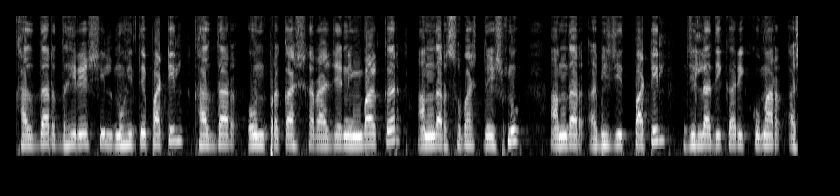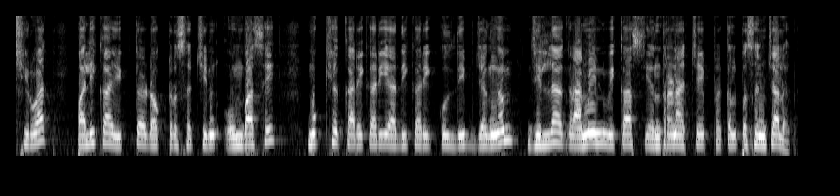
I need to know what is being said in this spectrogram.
खासदार धैर्यशील मोहिते पाटील खासदार ओमप्रकाश राजे निंबाळकर आमदार सुभाष देशमुख आमदार अभिजित पाटील जिल्हाधिकारी कुमार आशीर्वाद पालिका आयुक्त डॉक्टर सचिन ओंबासे मुख्य कार्यकारी अधिकारी कुलदीप जंगम जिल्हा ग्रामीण विकास यंत्रणाचे प्रकल्प संचालक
